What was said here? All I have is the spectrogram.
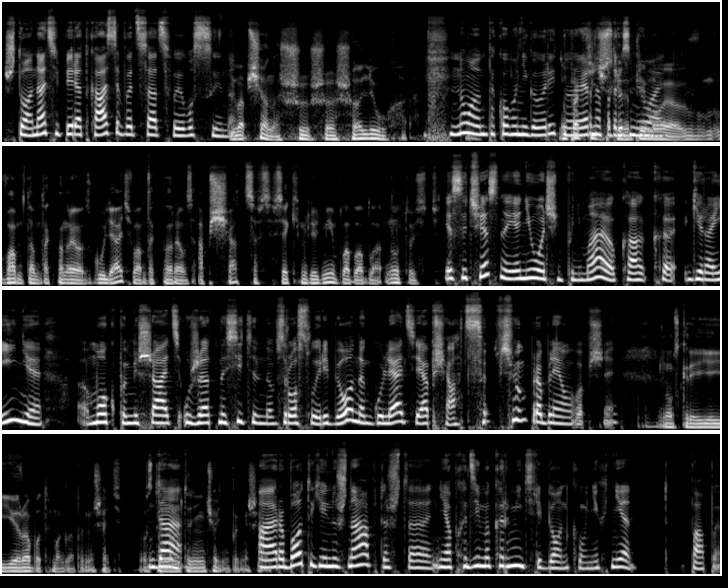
что она теперь отказывается от своего сына. И вообще она шалюха. Ну, он такого не говорит, но, ну, наверное, подразумевает. Напрямую. Вам там так понравилось гулять, вам так понравилось общаться со всякими людьми, бла-бла-бла. Ну, то есть... Если честно, я не очень понимаю, как героиня героине э, мог помешать уже относительно взрослый ребенок гулять и общаться. В чем проблема вообще? Ну, скорее, ей ее работа могла помешать. В остальном да. ничего не помешает. А работа ей нужна, потому что необходимо кормить ребенка, у них нет папы.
